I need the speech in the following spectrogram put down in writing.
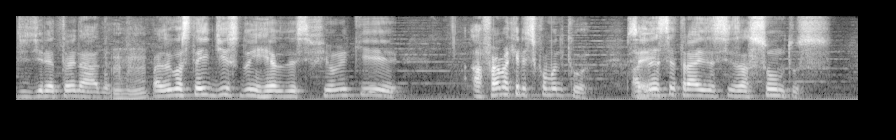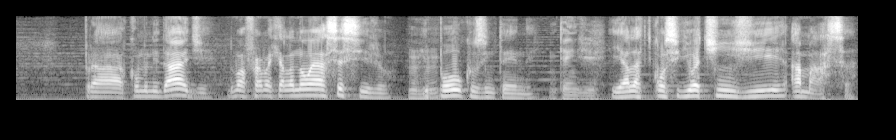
De diretor nada. Uhum. Mas eu gostei disso do enredo desse filme, que. A forma que ele se comunicou. Às Sei. vezes você traz esses assuntos pra comunidade de uma forma que ela não é acessível. E Uhum. poucos entendem. Entendi. E ela conseguiu atingir a massa,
